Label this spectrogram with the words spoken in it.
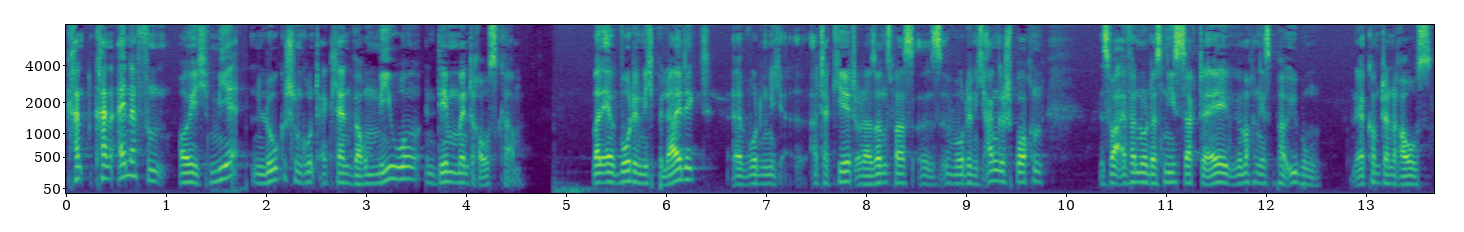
kann, kann einer von euch mir einen logischen Grund erklären, warum Mio in dem Moment rauskam? Weil er wurde nicht beleidigt, er wurde nicht attackiert oder sonst was, es wurde nicht angesprochen. Es war einfach nur, dass Nies sagte, ey, wir machen jetzt ein paar Übungen. Und er kommt dann raus.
